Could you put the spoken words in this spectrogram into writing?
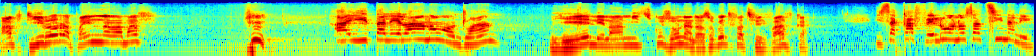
Ampidiro eo Rabainina Ramafy. Hum. Hahita lehilahy anao androany. Ie, lehilahy mihitsy koa izao no andrasako eto fa tsy vehivavy ka. Hisakafo ve loha anao sa tsinana e?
